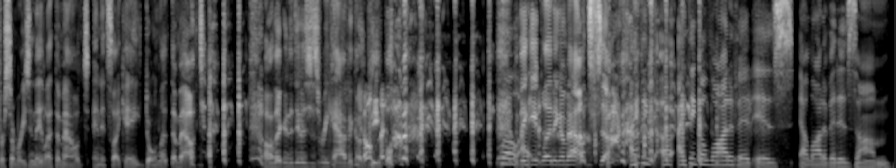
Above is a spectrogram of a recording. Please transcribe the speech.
for some reason they let them out, and it's like, hey, don't let them out. All they're gonna do is just wreak havoc on Don't people. Well, they I- keep letting them out. So I think uh, I think a lot of it is a lot of it is um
